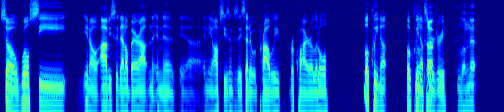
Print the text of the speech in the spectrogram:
So we'll see, you know, obviously that'll bear out in the in the uh, in the offseason because they said it would probably require a little little cleanup, little cleanup tuck. surgery. Little nip.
